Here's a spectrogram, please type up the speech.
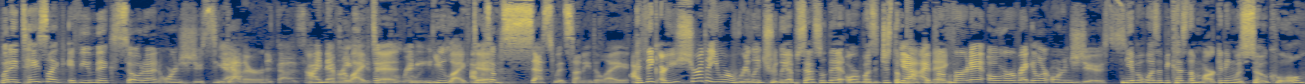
But it tastes like if you mix soda and orange juice Yeah, together. it does. I never Tastes- liked it's like it. Gritty. You liked I it. I was obsessed with Sunny Delight. I think. Are you sure that you were really truly obsessed with it, or was it just the Yeah, marketing? I preferred it over regular orange juice. Yeah, but was it because the marketing was so cool?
